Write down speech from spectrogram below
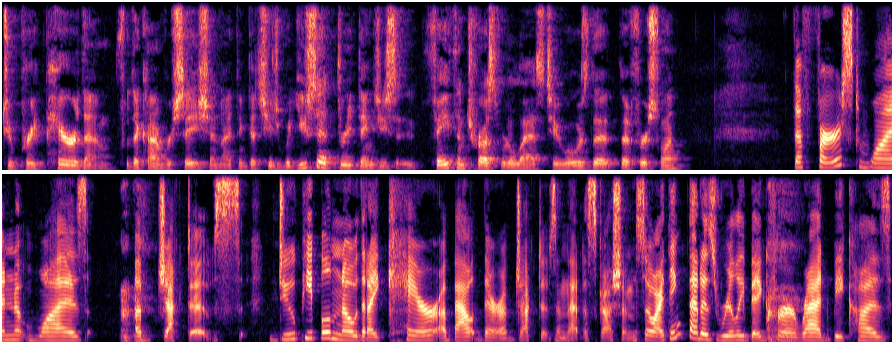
to prepare them for the conversation. I think that's huge. But you said three things. You said faith and trust were the last two. What was the the first one? The first one was objectives? Do people know that I care about their objectives in that discussion? So I think that is really big for a red because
